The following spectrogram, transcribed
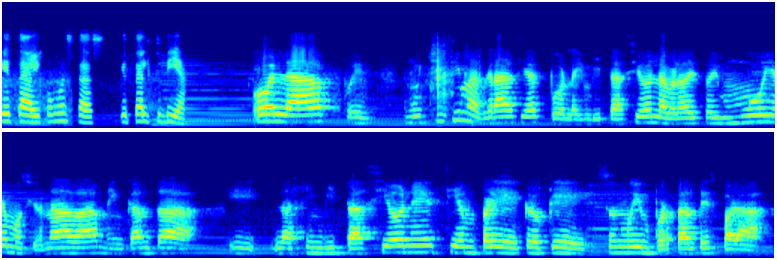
¿Qué tal? ¿Cómo estás? ¿Qué tal tu día? Hola, pues muchísimas gracias por la invitación. La verdad estoy muy emocionada. Me encanta y las invitaciones siempre creo que son muy importantes para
